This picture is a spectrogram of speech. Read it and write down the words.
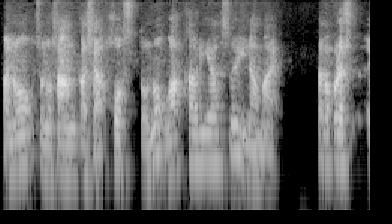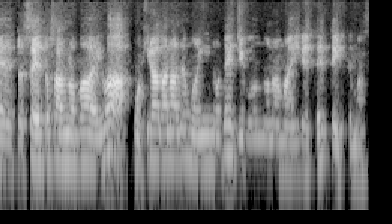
あの、その参加者、ホストの分かりやすい名前。だからこれ、えーと、生徒さんの場合は、もうひらがなでもいいので、自分の名前入れてって言ってます。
